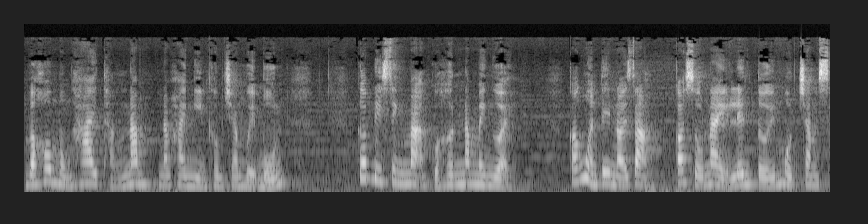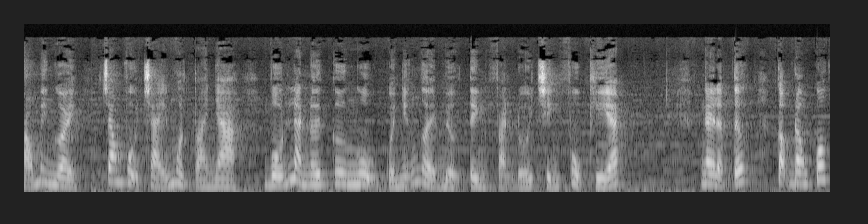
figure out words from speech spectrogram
vào hôm 2 tháng 5 năm 2014, cướp đi sinh mạng của hơn 50 người có nguồn tin nói rằng con số này lên tới 160 người trong vụ cháy một tòa nhà, vốn là nơi cư ngụ của những người biểu tình phản đối chính phủ Kiev. Ngay lập tức, cộng đồng quốc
